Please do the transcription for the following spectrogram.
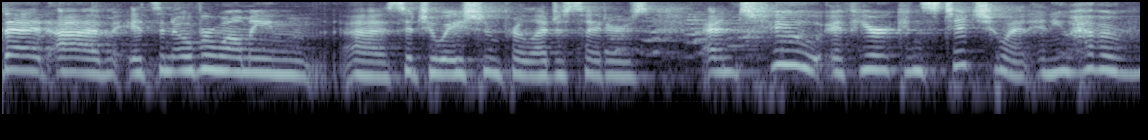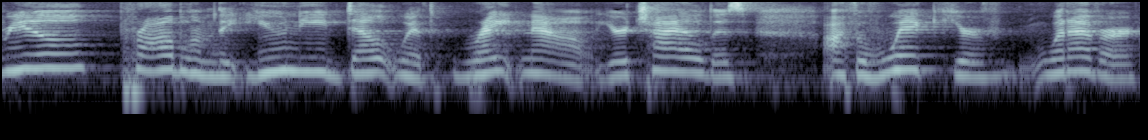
that um, it's an overwhelming uh, situation for legislators. And two, if you're a constituent and you have a real problem that you need dealt with right now, your child is off of WIC, your whatever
